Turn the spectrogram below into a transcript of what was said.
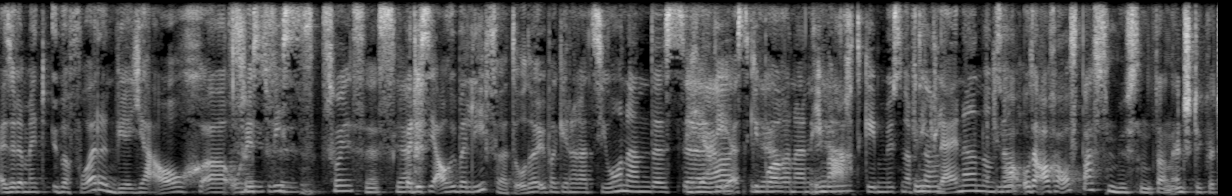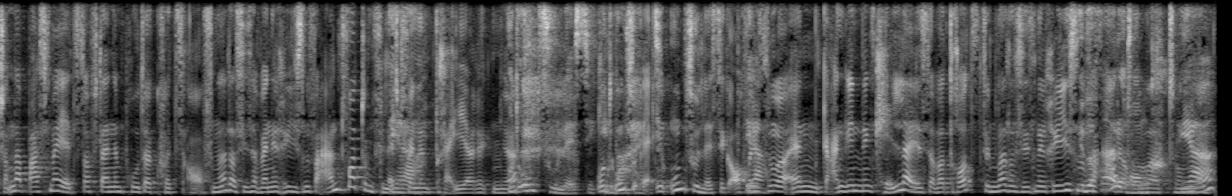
Also damit überfordern wir ja auch, äh, ohne so es zu wissen. Es. So ist es, ja. Weil das ja auch überliefert, oder? Über Generationen, dass äh, die Erstgeborenen immer Acht geben müssen auf genau. die Kleinen und genau. so. Oder auch aufpassen müssen dann ein Stück weit schon. Da pass mal jetzt auf deinen Bruder kurz auf. Ne? Das ist aber eine Riesenverantwortung vielleicht für einen Dreijährigen. Ja? Und unzulässig. Und unzu äh, unzulässig, auch wenn ja. es nur ein Gang in den Keller ist, aber trotzdem, ne, das ist eine Riesenverantwortung. Ja.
